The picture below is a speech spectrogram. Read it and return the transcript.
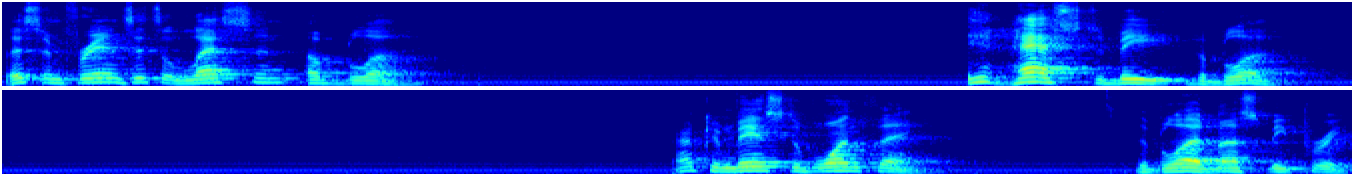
Listen, friends, it's a lesson of blood. It has to be the blood. I'm convinced of one thing the blood must be preached.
